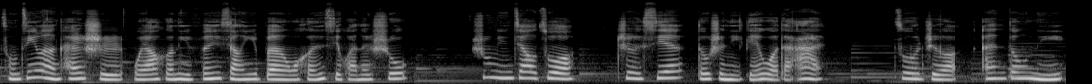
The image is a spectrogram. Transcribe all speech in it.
从今晚开始，我要和你分享一本我很喜欢的书，书名叫做《这些都是你给我的爱》，作者安东尼。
